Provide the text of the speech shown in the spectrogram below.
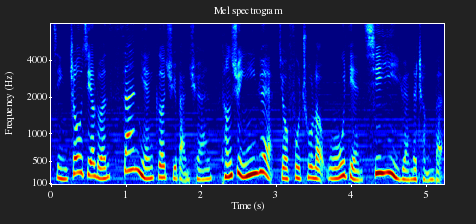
仅周杰伦三年歌曲版权，腾讯音乐就付出了五点七亿元的成本。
